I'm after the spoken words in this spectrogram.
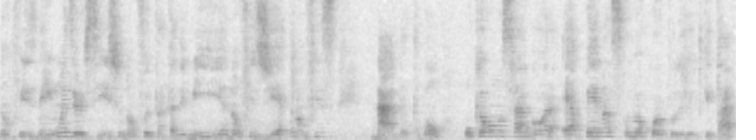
não fiz nenhum exercício, não fui pra academia, não fiz dieta, não fiz nada, tá bom? O que eu vou mostrar agora é apenas o meu corpo do jeito que tá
